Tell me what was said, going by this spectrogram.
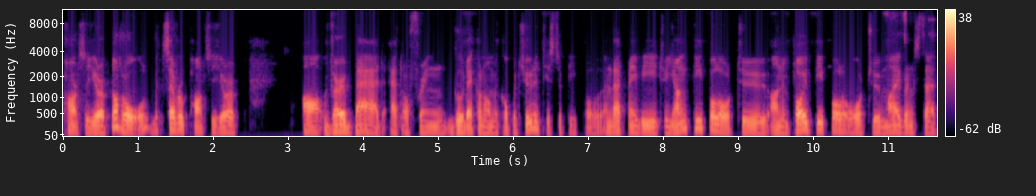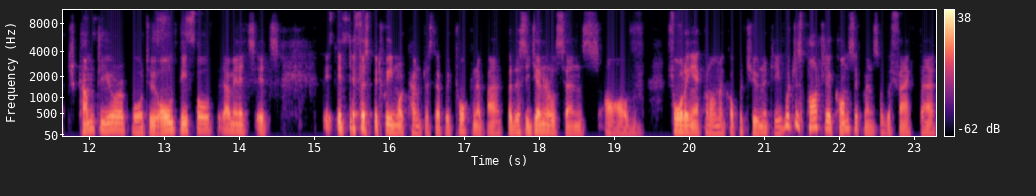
parts of Europe, not all, but several parts of Europe are very bad at offering good economic opportunities to people. And that may be to young people or to unemployed people or to migrants that come to Europe or to old people. I mean, it's, it's, it differs between what countries that we're talking about, but there's a general sense of falling economic opportunity, which is partly a consequence of the fact that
